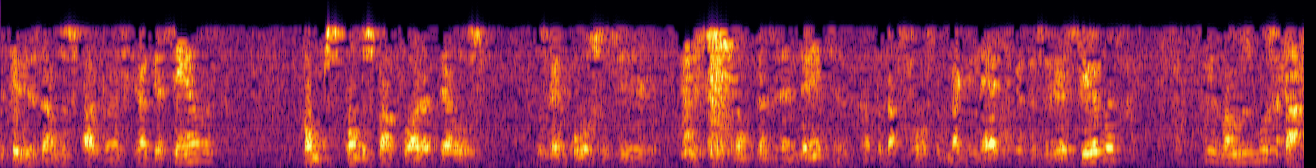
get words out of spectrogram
utilizamos os padrões que já descemos, pomos para fora até os os recursos de expressão transcendente no campo das forças magnéticas e sugestivas e vamos buscar.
